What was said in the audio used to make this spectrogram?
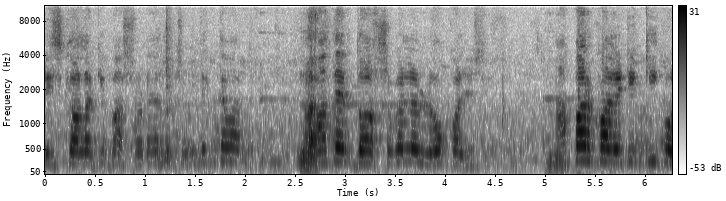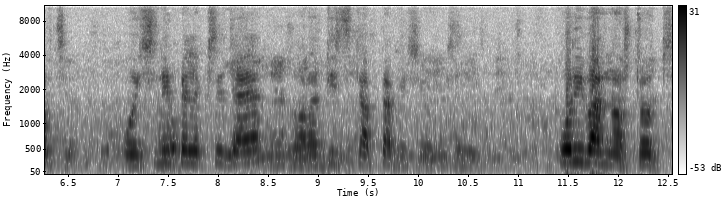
রিস্কওয়ালা কি পাঁচশো টাকা তো ছবি দেখতে পারবে? আমাদের দর্শক হলো লো কোয়ালিটি আপার কোয়ালিটি কি করছে? ওই সিনেপ্লেক্সে যায় ওরা ডিস্টার্বটা বেশি হচ্ছে। পরিবার নষ্ট হচ্ছে।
